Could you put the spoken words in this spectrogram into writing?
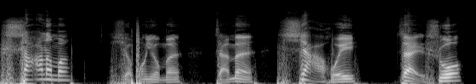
杀了吗？小朋友们，咱们下回再说。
